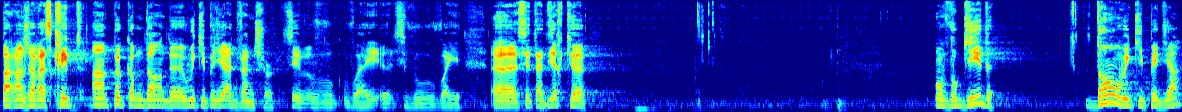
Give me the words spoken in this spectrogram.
par un JavaScript, un peu comme dans de Wikipedia Adventure, si vous voyez. Si voyez. C'est-à-dire que on vous guide dans Wikipédia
